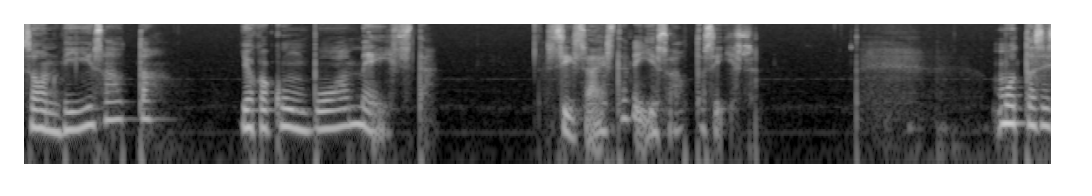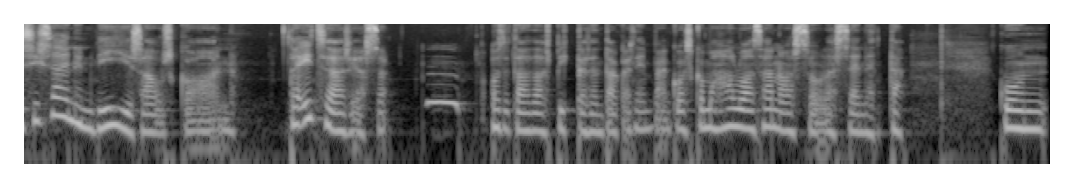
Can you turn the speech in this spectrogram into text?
Se on viisautta, joka kumpuaa meistä. Sisäistä viisautta siis. Mutta se sisäinen viisauskaan, tai itse asiassa, mm, otetaan taas pikkasen takaisinpäin, koska mä haluan sanoa sulle sen, että kun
